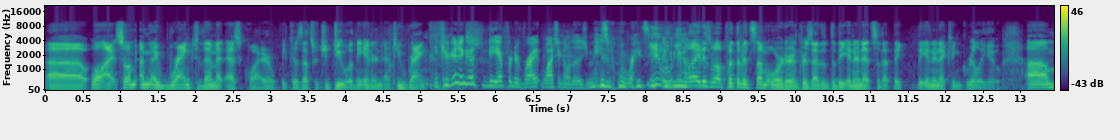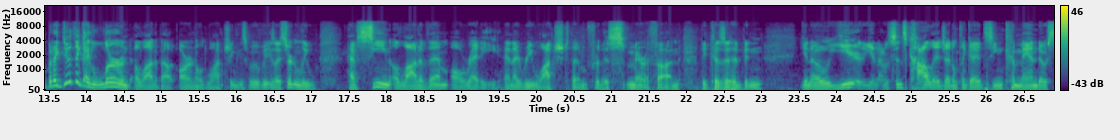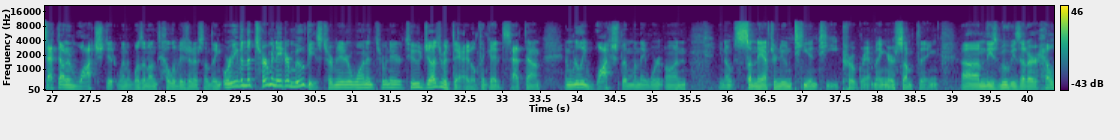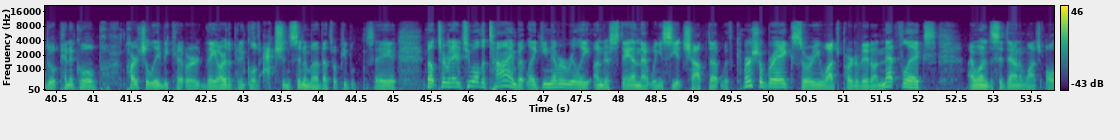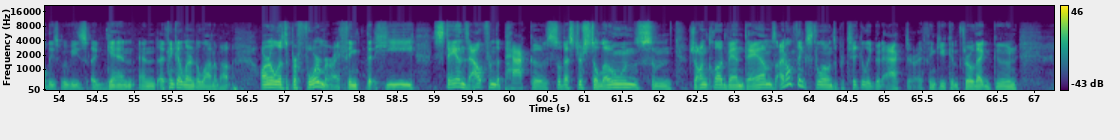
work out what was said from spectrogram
Uh, well, I so I'm, I'm, I ranked them at Esquire because that's what you do on the internet. You rank. if you're gonna go through the effort of write, watching all those, you may as well write something. You, you might it. as well put them in some order and present them to the internet so that they the internet can grill you. Um, but I do think I learned a lot about Arnold watching these movies. I certainly have seen a lot of them already, and I rewatched them for this marathon because it had been. You know, year you know since college, I don't think I had seen Commando. Sat down and watched it when it wasn't on television or something, or even the Terminator movies, Terminator One and Terminator Two, Judgment Day. I don't think I'd sat down and really watched them when they weren't on, you know, Sunday afternoon TNT programming or something. Um, these movies that are held to a pinnacle, p- partially because, or they are the pinnacle of action cinema. That's what people say about Terminator Two all the time. But like, you never really understand that when you see it chopped up with commercial breaks, or you watch part of it on Netflix. I wanted to sit down and watch all these movies again. And I think I learned a lot about Arnold as a performer. I think that he stands out from the pack of Sylvester Stallone's, some Jean Claude Van Damme's. I don't think Stallone's a particularly good actor. I think you can throw that goon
